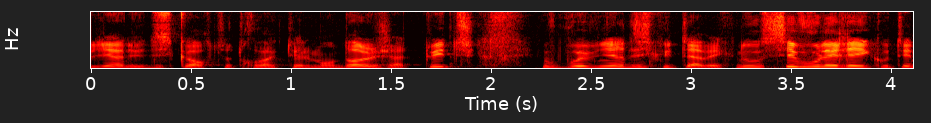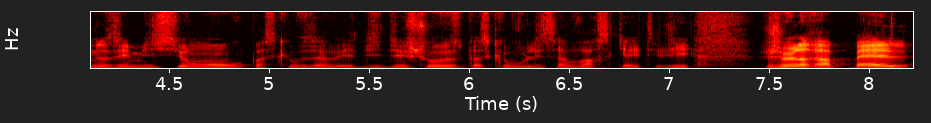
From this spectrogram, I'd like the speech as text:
lien du Discord se trouve actuellement dans le chat Twitch. Vous pouvez venir discuter avec nous. Si vous voulez réécouter nos émissions, parce que vous avez dit des choses, parce que vous voulez savoir ce qui a été dit, je le rappelle,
